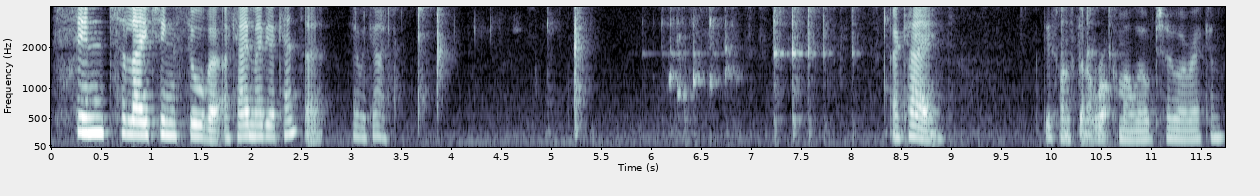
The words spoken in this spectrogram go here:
scintillating silver. Okay, maybe I can say it. There we go. Okay, this one's going to rock my world too, I reckon.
